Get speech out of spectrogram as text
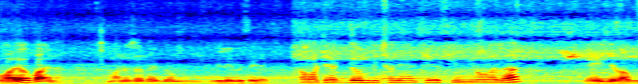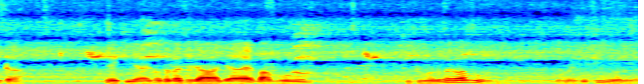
ভয়ও পায় না। মানুষ সাথে একদম মিলেমিশে গেছে। আমারটা একদম পিছনে আছে, সিংহওয়ালা। এই যে বাবুটা। দেখি আর কত কাছে যাওয়া যায়। বাবু, কিছু বলবে বাবু? মনে কিছুই বলবে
